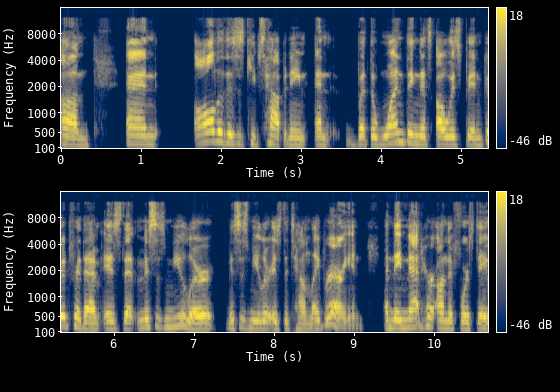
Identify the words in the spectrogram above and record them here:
Um, and all of this is, keeps happening. And but the one thing that's always been good for them is that Mrs. Mueller, Mrs. Mueller is the town librarian. And they met her on the first day,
